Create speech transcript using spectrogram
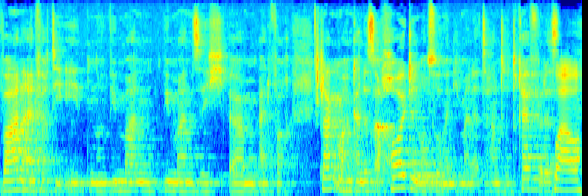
waren einfach Diäten und wie man, wie man sich ähm, einfach schlank machen kann. Das ist auch heute noch so, wenn ich meine Tante treffe, dass, wow.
